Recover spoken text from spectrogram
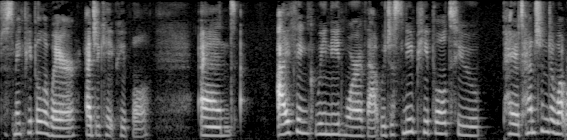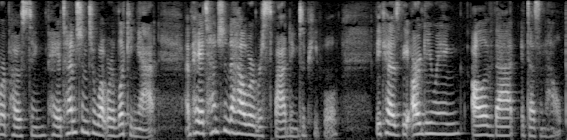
just make people aware, educate people. And I think we need more of that. We just need people to pay attention to what we're posting, pay attention to what we're looking at, and pay attention to how we're responding to people because the arguing, all of that, it doesn't help.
